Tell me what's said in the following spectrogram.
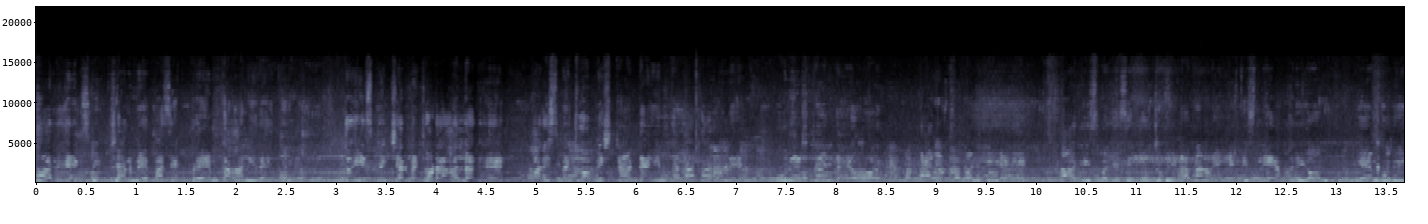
हर एक पिक्चर में बस एक प्रेम कहानी रहती है। तो इस पिक्चर में थोड़ा अलग है, और इसमें जो भी स्टंट है, इन कलाकारों ने पूरे स्टंट है, और डायरेक्ट डबल किए हैं, और इस वजह से कुछ भी डबिंग नहीं है। इसलिए हरिओम, ये मूवी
